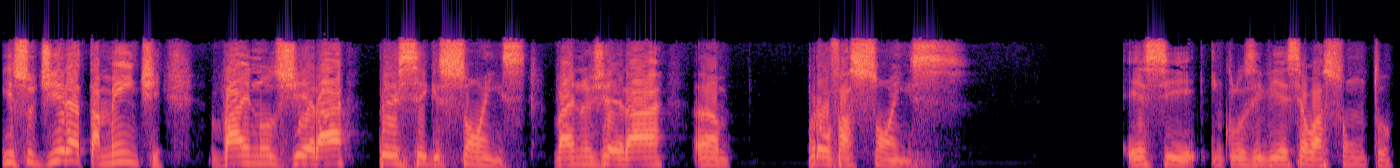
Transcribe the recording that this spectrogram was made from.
Isso diretamente vai nos gerar perseguições, vai nos gerar provações. Esse, inclusive, esse é o assunto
